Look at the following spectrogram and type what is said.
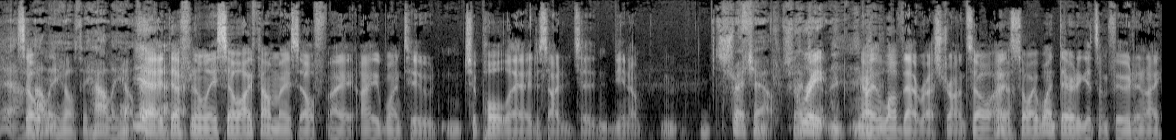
Yeah, so highly healthy, highly healthy. yeah, definitely. So I found myself. I, I went to Chipotle. I decided to, you know, Stretch out. Stretch great. out. I love that restaurant. So Yeah. I so I went there to get some food, and I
